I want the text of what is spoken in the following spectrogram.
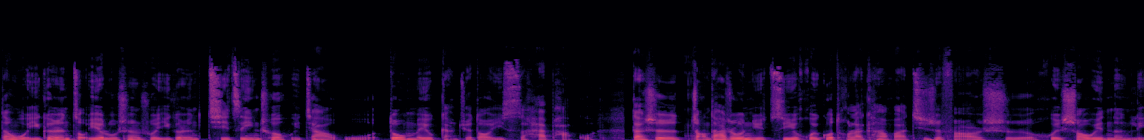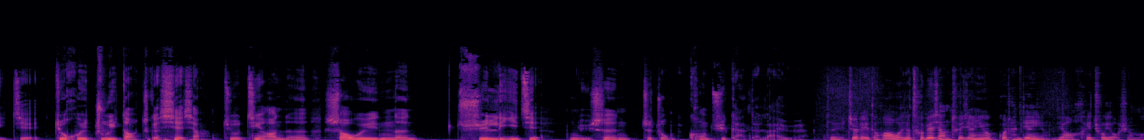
但我一个人走夜路，甚至说一个人骑自行车回家，我都没有感觉到一丝害怕过。但是长大之后，你自己回过头来看的话，其实反而是会稍微能理解，就会注意到这个现象，就进而能稍微能去理解女生这种恐惧感的来源。对，这里的话，我就特别想推荐一个国产电影，叫《黑处有什么》。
